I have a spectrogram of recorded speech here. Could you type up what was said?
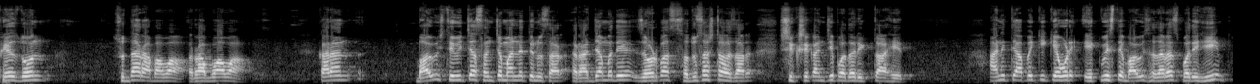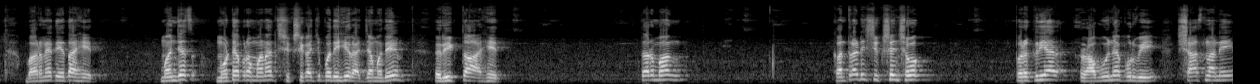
फेज दोनसुद्धा राबवा राबवावा. कारण बावीस तेवीसच्या संच मान्यतेनुसार राज्यामध्ये जवळपास सदुसष्ट हजार शिक्षकांची पदं रिक्त आहेत. आणि त्यापैकी केवळ एकवीस ते बावीस हजारच पदे ही भरण्यात येत आहेत. म्हणजेच मोठ्या प्रमाणात शिक्षकाची पदे ही राज्यामध्ये रिक्त आहेत. तर मग कंत्राटी शिक्षण सेवक प्रक्रिया राबवण्यापूर्वी शासनाने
